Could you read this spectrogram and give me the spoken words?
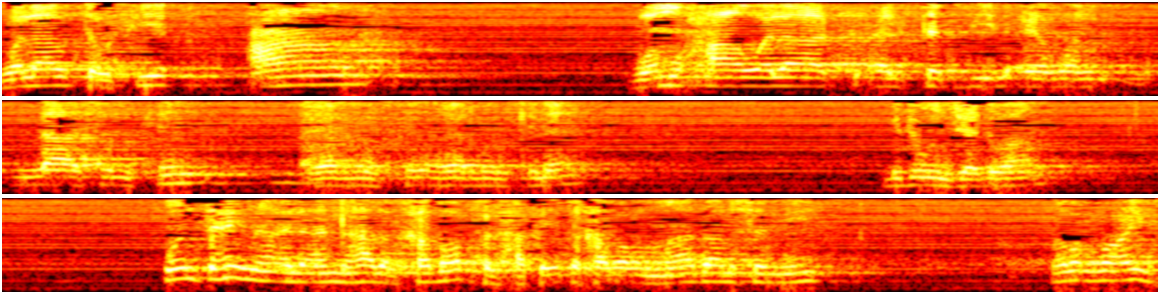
ولا توثيق عام ومحاولات التبديل أيضا لا تمكن غير ممكنة بدون جدوى. وانتهينا إلى أن هذا الخبر في الحقيقة خبر ماذا نسميه؟ خبر ضعيف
